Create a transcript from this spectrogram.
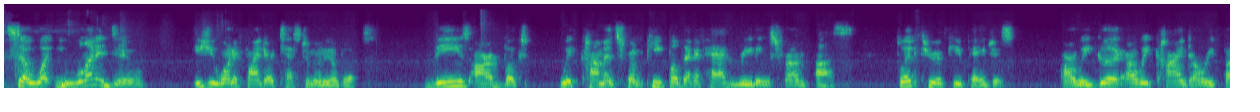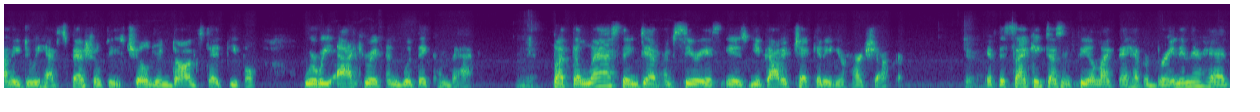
So, what you want to do is you want to find our testimonial books. These are books with comments from people that have had readings from us. Flip through a few pages. Are we good? Are we kind? Are we funny? Do we have specialties? Children, dogs, dead people? Were we accurate and would they come back? Yeah. But the last thing, Deb, I'm serious, is you got to check in at your heart chakra. Yeah. If the psychic doesn't feel like they have a brain in their head,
